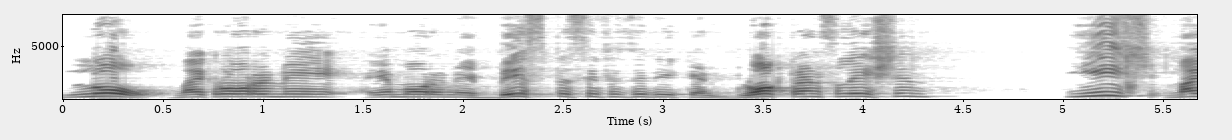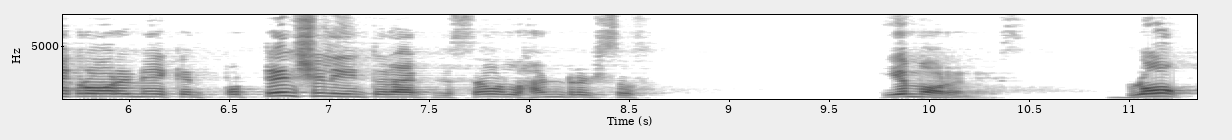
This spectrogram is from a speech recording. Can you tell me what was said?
Low microRNA mRNA base specificity can block translation. Each microRNA can potentially interact with several hundreds of mRNAs. Block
